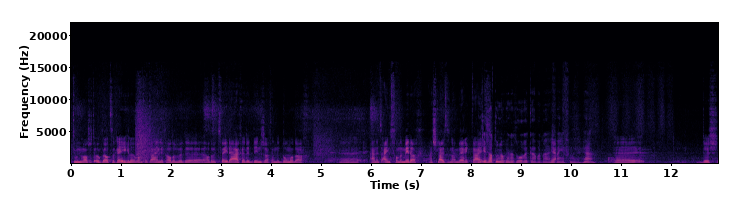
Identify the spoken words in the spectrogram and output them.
toen was het ook wel te regelen, want uiteindelijk hadden we, de, hadden we twee dagen, de dinsdag en de donderdag. eh, aan het eind van de middag, aansluitend aan werktijd. je zat toen nog in dat horecabedrijf Ja. van je familie. Ja. Eh, dus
